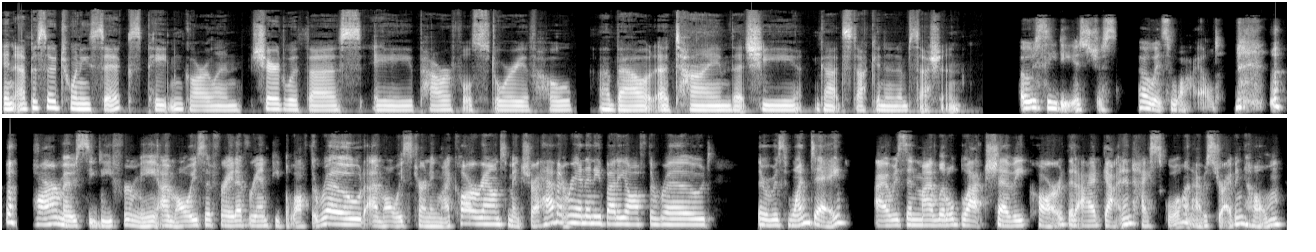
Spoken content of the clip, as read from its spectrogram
In episode 26, Peyton Garland shared with us a powerful story of hope about a time that she got stuck in an obsession. OCD is just, oh, it's wild. Harm OCD for me. I'm always afraid I've ran people off the road. I'm always turning my car around to make sure I haven't ran anybody off the road. There was one day I was in my little black Chevy car that I had gotten in high school and I was driving home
